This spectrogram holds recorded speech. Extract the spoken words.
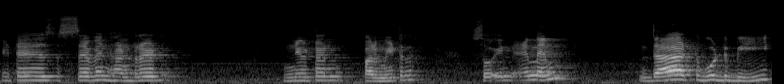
It is 700 Newton per meter. So in mm, that would be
